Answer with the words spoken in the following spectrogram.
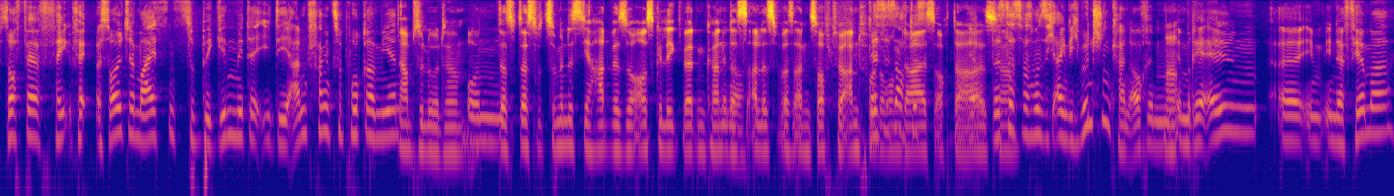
Software sollte meistens zu Beginn mit der Idee anfangen zu programmieren. Absolut, ja. Und- dass, dass zumindest die Hardware so ausgelegt werden kann, Genau. dass alles, was an Softwareanforderungen da ist, auch da ja, ist. Das ist ja. das, was man sich eigentlich wünschen kann, auch im, im reellen, äh, im, in der Firma.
